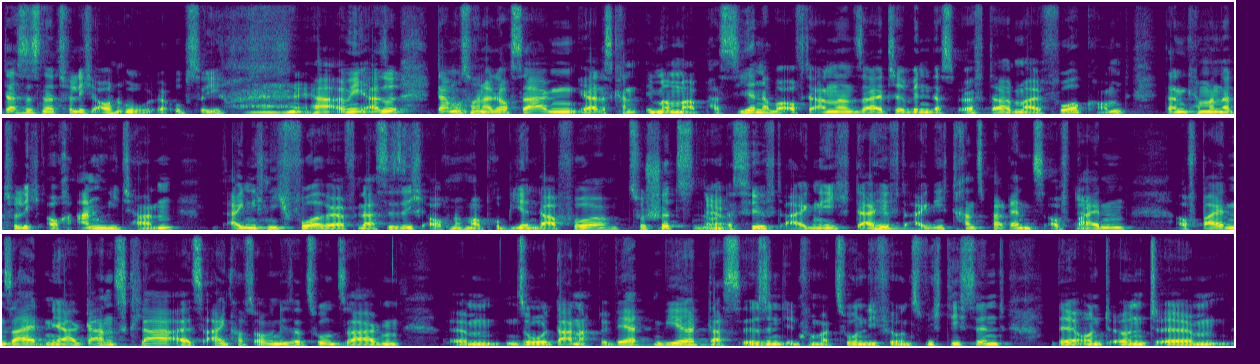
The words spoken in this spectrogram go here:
das ist natürlich auch, oh, upsie. ja, also da muss man halt auch sagen, ja, das kann immer mal passieren, aber auf der anderen Seite, wenn das öfter mal vorkommt, dann kann man natürlich auch Anbietern eigentlich nicht vorwerfen, dass sie sich auch nochmal probieren, davor zu schützen. Ja. Und das hilft eigentlich, da hilft eigentlich Transparenz auf ja. beiden, auf beiden Seiten. Ja, ganz klar als Einkaufsorganisation sagen, ähm, so danach bewerten wir, das sind Informationen, die für uns wichtig sind äh, und, und ähm,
